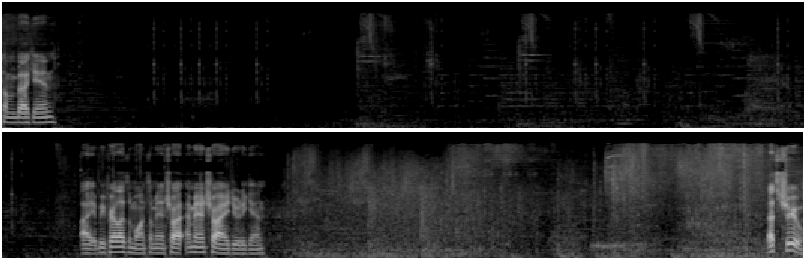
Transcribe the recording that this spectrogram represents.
Coming back in. I we paralyzed him once. I'm gonna try. I'm gonna try do it again. That's true.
